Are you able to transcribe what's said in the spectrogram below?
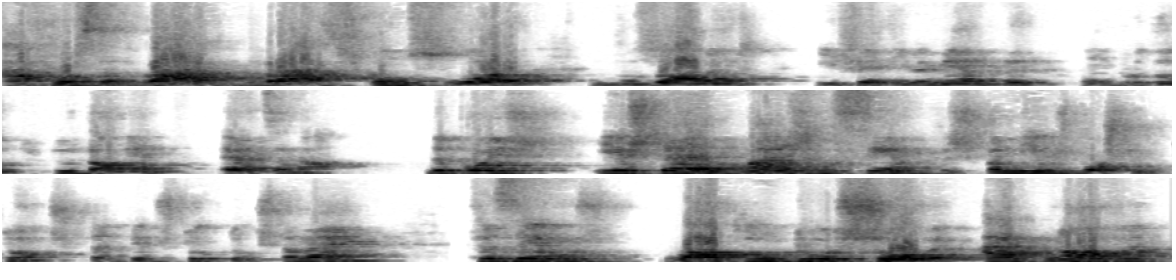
à força de, bar, de braços, com o suor dos homens, efetivamente um produto totalmente artesanal. Depois, este ano mais recente, expandimos para os tuk-tuks, portanto temos tuk-tuks também, fazemos walking tour sobre Arte Nova,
